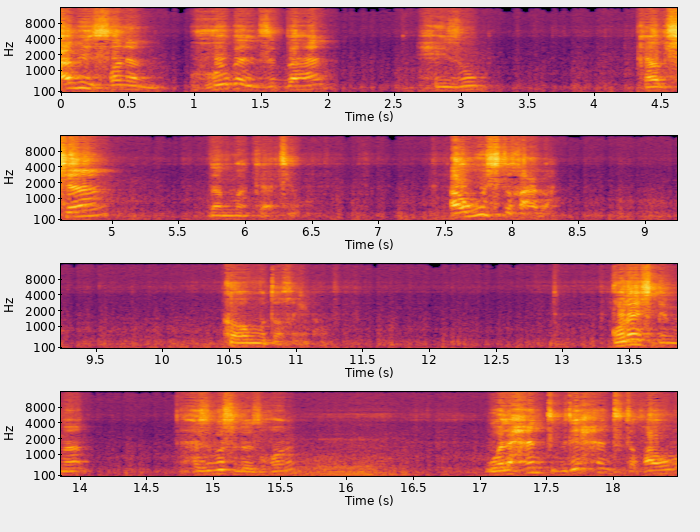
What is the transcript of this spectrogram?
ዓቢ ሰነም ሁበል ዝበሃል ሒዙ ካብ ሻም ናብ መካ ኣትዩ ኣብ ውሽጢ ካዕባ ከቐምጦ ክኢሉ። ቁረይሽ ድማ ህዝቡ ስለ ዝኾኑ ወላ ሓንቲ ብዘይ ሓንቲ ተቓውሞ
